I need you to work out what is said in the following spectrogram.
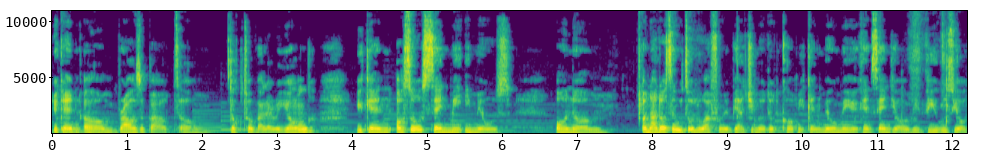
You can um, browse about um, Dr. Valerie Young. You can also send me emails on um, on adulting with oluwafemibi at gmail.com you can mail me you can send your reviews your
